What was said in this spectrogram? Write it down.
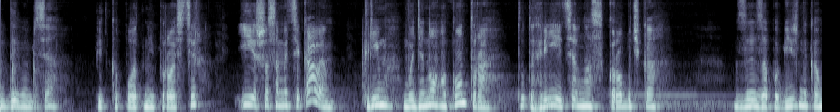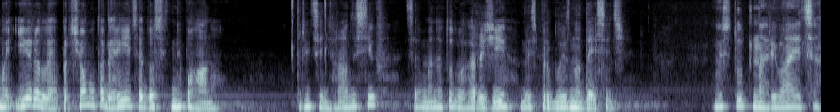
Дивимося підкапотний простір. І що саме цікаве, крім водяного контура, тут гріється в нас коробочка з запобіжниками і реле. Причому так гріється досить непогано. 30 градусів. Це в мене тут в гаражі десь приблизно 10. Ось тут нагрівається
